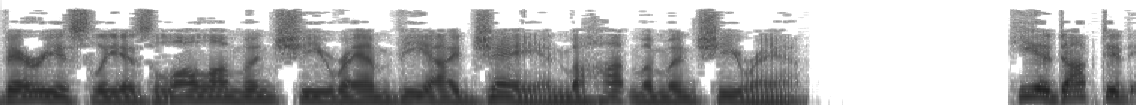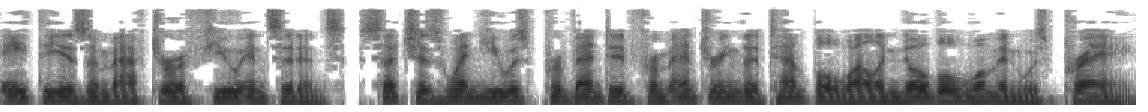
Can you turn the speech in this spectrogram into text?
variously as Lala Munshi Ram Vij and Mahatma Munshi Ram. He adopted atheism after a few incidents, such as when he was prevented from entering the temple while a noble woman was praying.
